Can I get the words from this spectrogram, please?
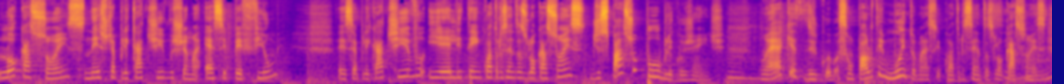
locações neste aplicativo, chama SP Film, esse aplicativo, e ele tem 400 locações de espaço público, gente. Uhum. Não é que São Paulo tem muito mais que 400 locações. Sim, uhum.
